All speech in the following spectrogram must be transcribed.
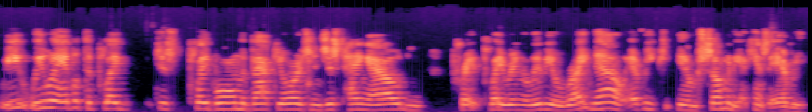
we we were able to play just play ball in the backyards and just hang out and play, play Ringolevio. Right now, every you know, so many I can't say every,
